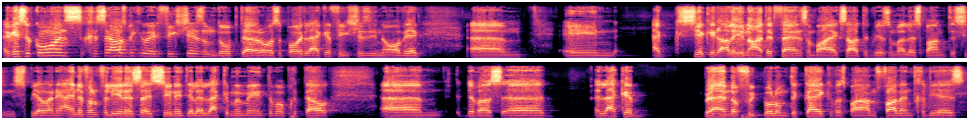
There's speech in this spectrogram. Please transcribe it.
Ek is so kom ons gesels 'n bietjie oor fixtures om dop te hou. Daar's 'n paar lekker fixtures die naweek. Ehm um, en ek seker alle United fans gaan baie excited wees om hulle span te sien speel aan die einde van verlede seisoen het hulle lekker momentum opgetel. Ehm um, dit was 'n uh, 'n lekker brand of football om te kyk. Dit was baie aanvallend geweest.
